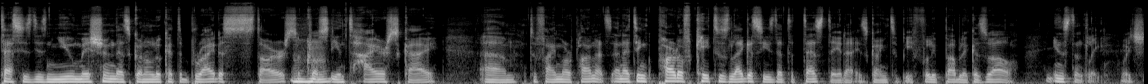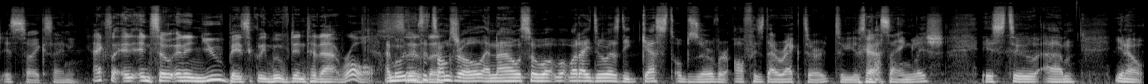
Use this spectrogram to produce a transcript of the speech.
tested this new mission that's going to look at the brightest stars across the entire sky um, to find more planets. And I think part of K2's legacy is that the TESS data is going to be fully public as well. Instantly, which is so exciting. Excellent. And, and so, and then you basically moved into that role. I moved So into the- Tom's role, and now, so what, what I do as the guest observer office director, to use Okay. NASA English, is to, um, you know,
